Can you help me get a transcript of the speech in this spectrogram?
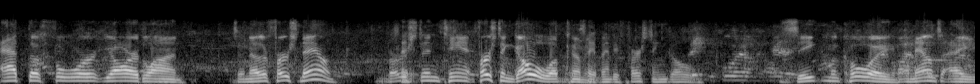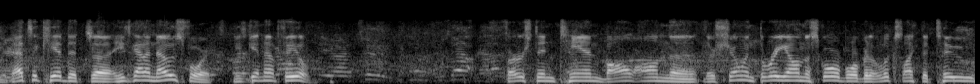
at the 4 yard line. It's another first down. First and 10. First and goal Say upcoming. maybe first and goal. Zeke McCoy announced, hey, that's a kid that uh, he's got a nose for it. He's getting upfield. First and 10, ball on the, they're showing three on the scoreboard, but it looks like the two,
